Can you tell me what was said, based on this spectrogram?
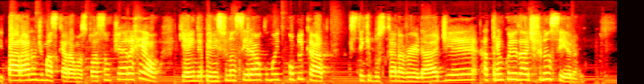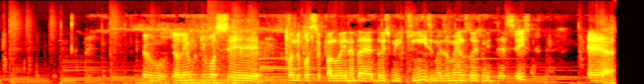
e, pararam de mascarar uma situação que já era real, que a independência financeira é algo muito complicado. O que você tem que buscar, na verdade, é a tranquilidade financeira. Eu, eu lembro que você, quando você falou aí, né, da 2015, mais ou menos 2016, é,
